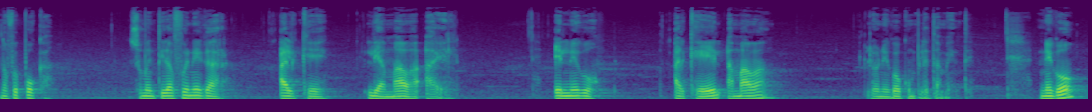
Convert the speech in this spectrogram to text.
no fue poca, su mentira fue negar al que le amaba a él. Él negó al que él amaba, lo negó completamente. Negó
